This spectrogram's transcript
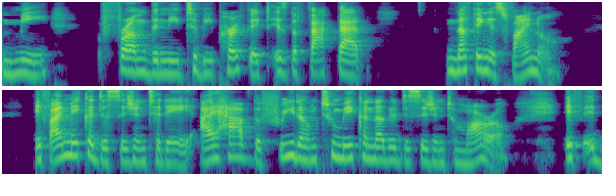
me from the need to be perfect is the fact that nothing is final. If I make a decision today, I have the freedom to make another decision tomorrow. If it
